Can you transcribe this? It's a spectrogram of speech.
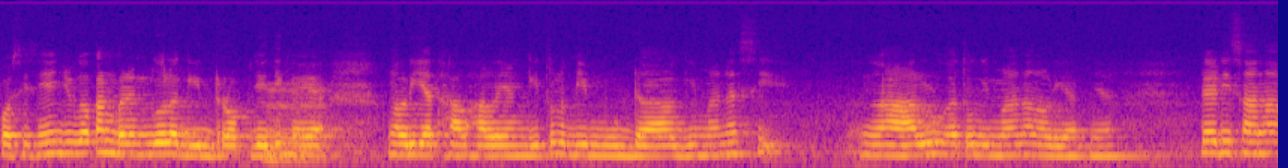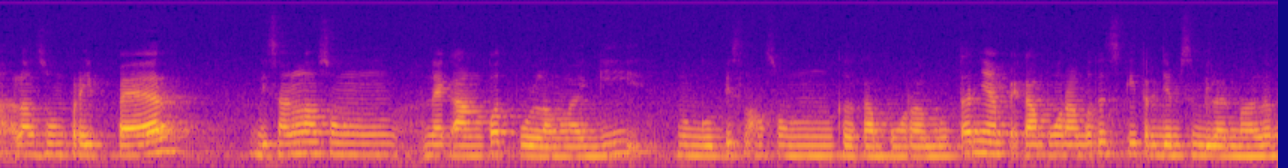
Posisinya juga kan badan gue lagi drop jadi Hmm. kayak ngelihat hal-hal yang gitu lebih mudah. Gimana sih? Ngalu atau gimana ngelihatnya? Dari sana langsung prepare di sana langsung naik angkot pulang lagi nunggu bis langsung ke kampung rambutan. Nyampe kampung rambutan sekitar jam 9 malam.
